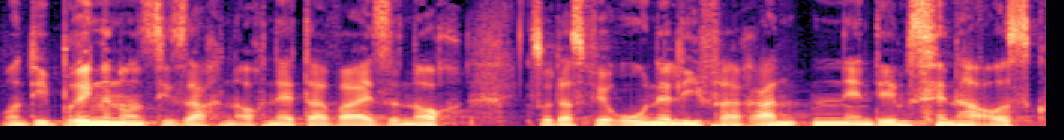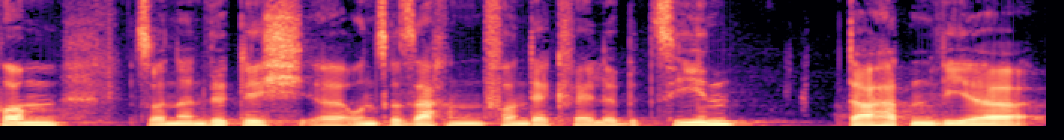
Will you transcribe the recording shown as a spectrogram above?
Und die bringen uns die Sachen auch netterweise noch, sodass wir ohne Lieferanten in dem Sinne auskommen, sondern wirklich äh, unsere Sachen von der Quelle beziehen. Da hatten wir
